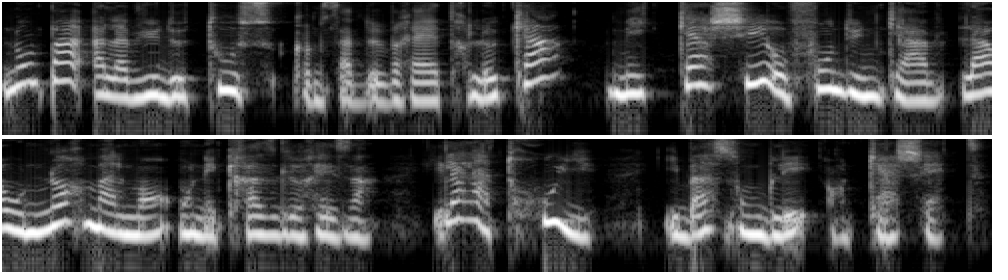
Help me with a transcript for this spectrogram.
non pas à la vue de tous, comme ça devrait être le cas, mais caché au fond d'une cave, là où normalement on écrase le raisin. Il a la trouille, il bat son blé en cachette.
